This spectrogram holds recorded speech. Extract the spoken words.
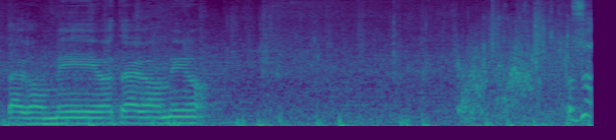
Está conmigo, está conmigo. ¡Oso!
